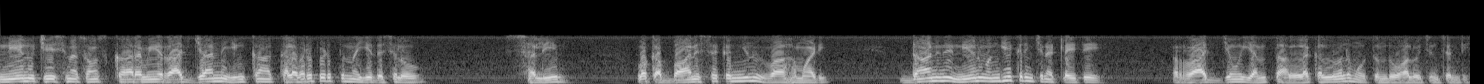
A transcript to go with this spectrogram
నేను చేసిన సంస్కారమే రాజ్యాన్ని ఇంకా కలవరపెడుతున్న ఈ దశలో సలీం ఒక బానిస కన్యను వివాహమాడి దానిని నేను అంగీకరించినట్లయితే రాజ్యం ఎంత అల్లకల్లోలమవుతుందో ఆలోచించండి.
